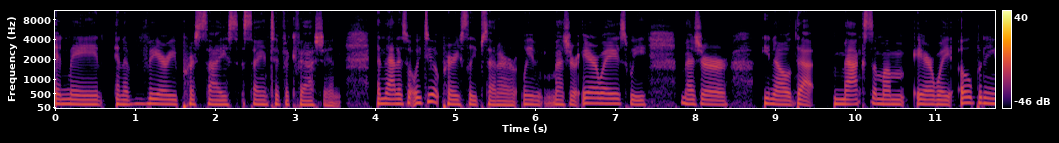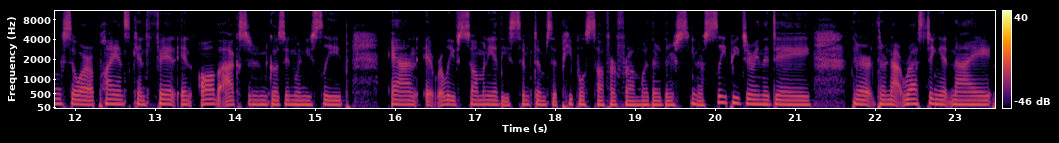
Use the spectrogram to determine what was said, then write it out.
and made in a very precise scientific fashion. And that is what we do at Prairie Sleep Center. We measure airways, we measure, you know, that maximum airway opening so our appliance can fit and all the oxygen goes in when you sleep and it relieves so many of these symptoms that people suffer from whether they're you know sleepy during the day they're they're not resting at night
